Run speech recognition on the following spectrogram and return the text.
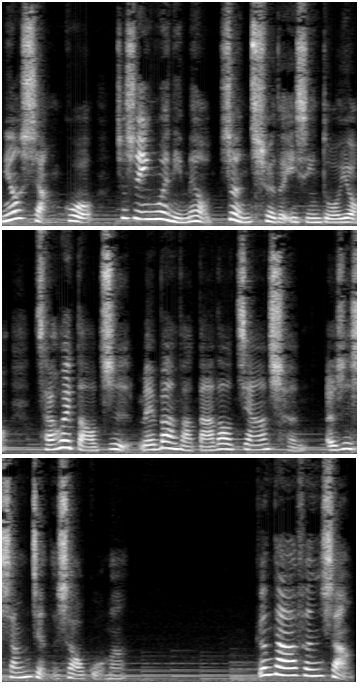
你有想过，就是因为你没有正确的一心多用，才会导致没办法达到加成，而是相减的效果吗？跟大家分享，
